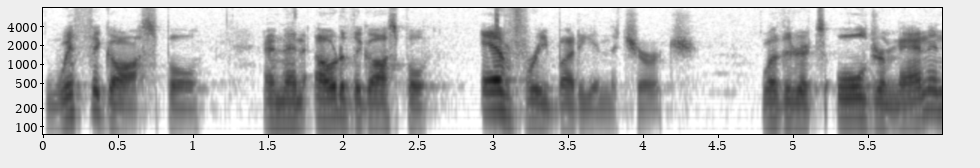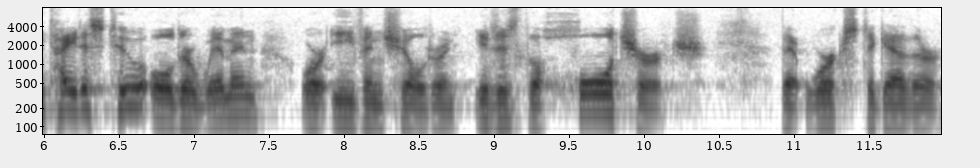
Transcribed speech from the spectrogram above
with the gospel, and then out of the gospel, everybody in the church whether it's older men in Titus 2, older women, or even children. It is the whole church that works together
